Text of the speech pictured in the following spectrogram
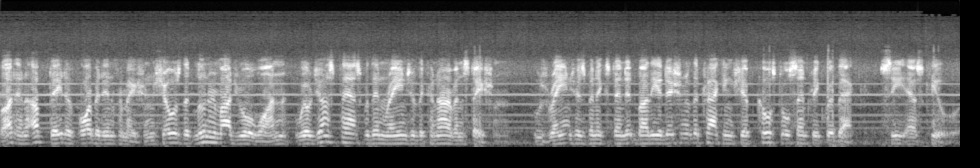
But an update of orbit information shows that Lunar Module 1 will just pass within range of the Carnarvon station, whose range has been extended by the addition of the tracking ship Coastal Sentry Quebec, CSQ.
